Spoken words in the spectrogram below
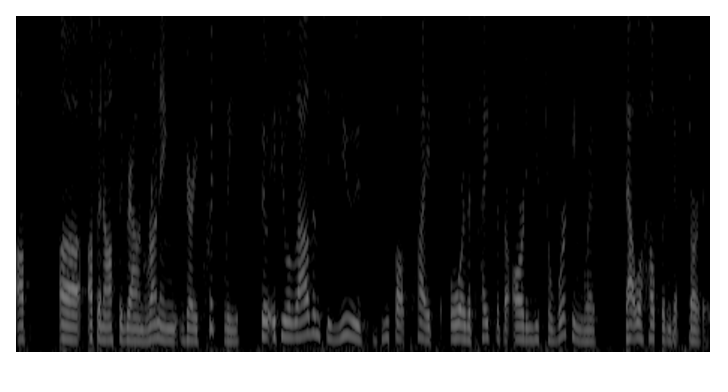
up uh, up and off the ground running very quickly. So if you allow them to use default types or the types that they're already used to working with, that will help them get started.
